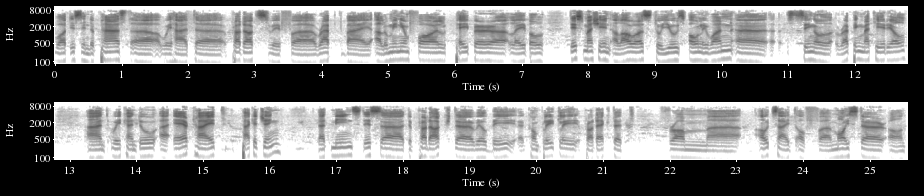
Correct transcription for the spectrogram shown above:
What is in the past, uh, we had uh, products with uh, wrapped by aluminium foil, paper uh, label. This machine allows us to use only one uh, single wrapping material, and we can do airtight packaging. That means this the product will be completely protected from outside of uh, moisture and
